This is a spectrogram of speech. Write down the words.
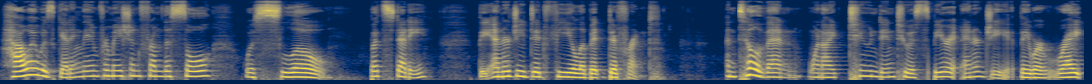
How I was getting the information from this soul was slow but steady. The energy did feel a bit different. Until then, when I tuned into a spirit energy, they were right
